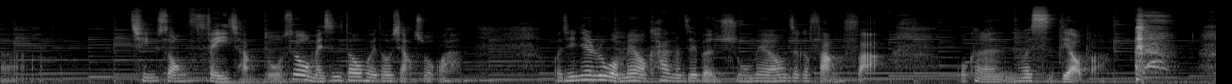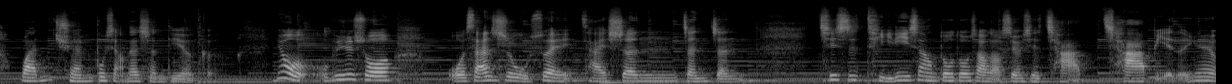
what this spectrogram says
呃轻松非常多，所以我每次都回头想说，哇，我今天如果没有看了这本书，没有用这个方法，我可能会死掉吧，完全不想再生第二个，因为我我必须说，我三十五岁才生真真，其实体力上多多少少是有些差差别的，因为。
